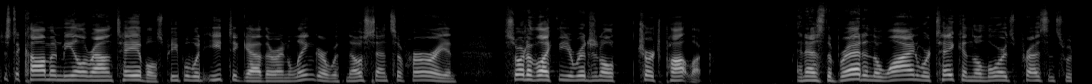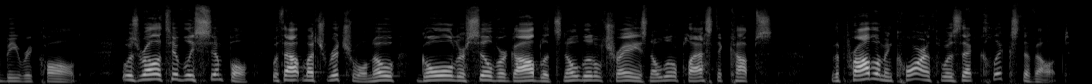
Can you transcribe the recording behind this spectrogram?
just a common meal around tables. People would eat together and linger with no sense of hurry, and sort of like the original church potluck. And as the bread and the wine were taken, the Lord's presence would be recalled. It was relatively simple, without much ritual. No gold or silver goblets, no little trays, no little plastic cups. The problem in Corinth was that cliques developed.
